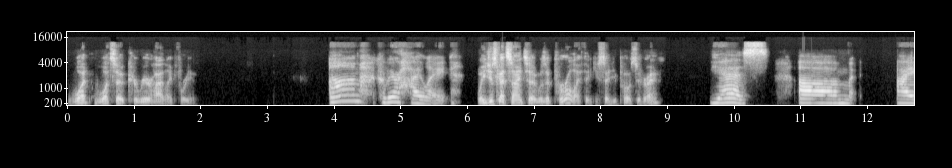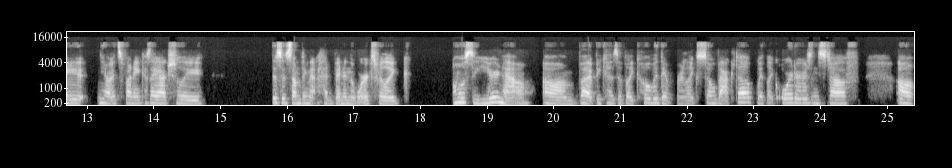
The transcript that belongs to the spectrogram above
what what's a career highlight for you? Um, career highlight. Well, you just got signed to was it Pearl? I think you said you posted right. Yes. Um, I, you know, it's funny because I actually, this is something that had been in the works for like almost a year now. Um, but because of like COVID, they were like so backed up with like orders and stuff. Um,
